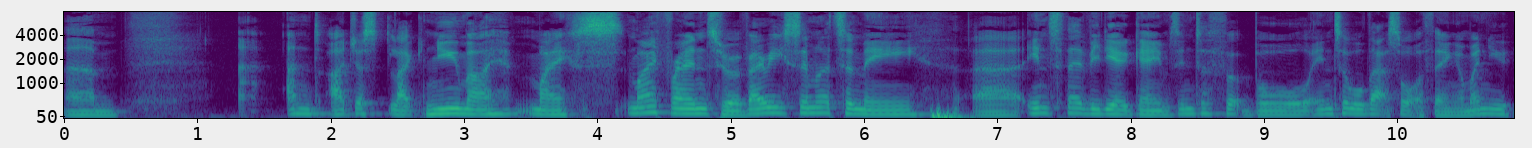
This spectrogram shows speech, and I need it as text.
Um, and I just like knew my my my friends who are very similar to me, uh, into their video games, into football, into all that sort of thing. And when you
